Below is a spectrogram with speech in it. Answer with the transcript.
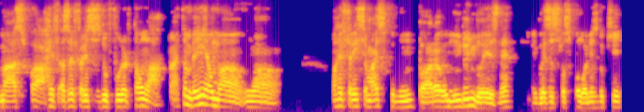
mas ah, as referências do Fuller estão lá. Né? Também é uma, uma, uma, referência mais comum para o mundo inglês, né? Inglês e suas colônias do que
